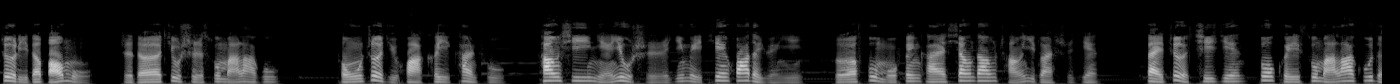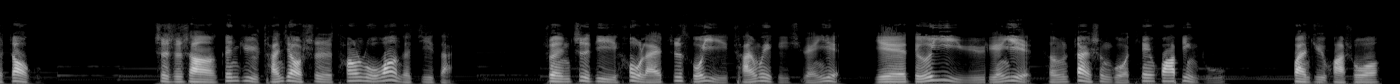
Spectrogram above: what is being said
这里的保姆指的就是苏麻拉姑。从这句话可以看出。康熙年幼时，因为天花的原因，和父母分开相当长一段时间。在这期间，多亏苏麻拉姑的照顾。事实上，根据传教士汤若望的记载，顺治帝后来之所以传位给玄烨，也得益于玄烨曾战胜过天花病毒。换句话说，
